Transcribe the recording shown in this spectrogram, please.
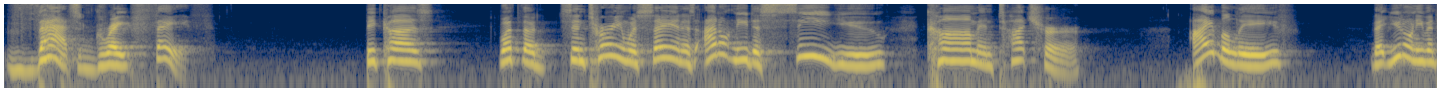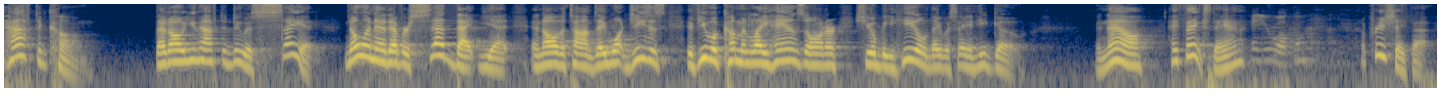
that's great faith. Because what the centurion was saying is, I don't need to see you come and touch her. I believe that you don't even have to come, that all you have to do is say it. No one had ever said that yet, and all the times they want Jesus, if you would come and lay hands on her, she'll be healed, they would say, and he'd go. And now, hey, thanks, Dan. Hey, you're welcome. Appreciate that.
